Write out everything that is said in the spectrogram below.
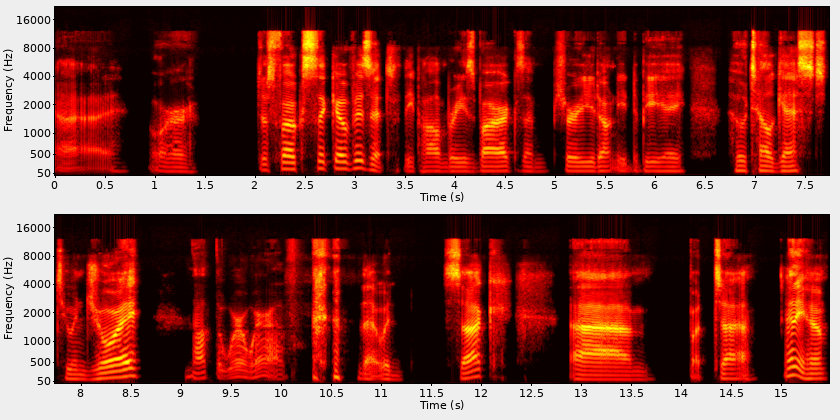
uh, or just folks that go visit the Palm Breeze Bar, because I'm sure you don't need to be a hotel guest to enjoy. Not that we're aware of. that would suck. Um, but uh anyhow,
